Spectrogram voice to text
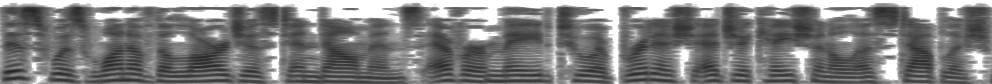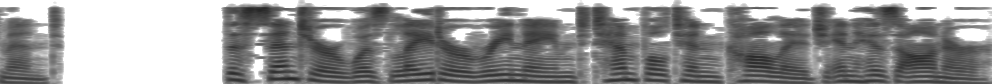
This was one of the largest endowments ever made to a British educational establishment. The centre was later renamed Templeton College in his honour.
